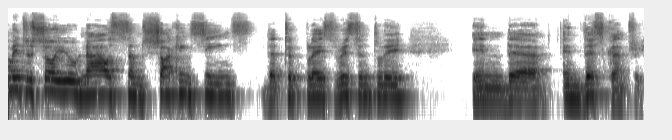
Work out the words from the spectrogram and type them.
me to show you now some shocking scenes that took place recently in the in this country.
